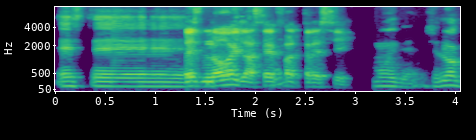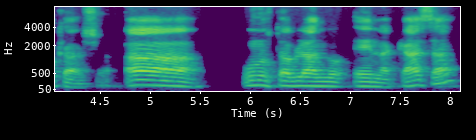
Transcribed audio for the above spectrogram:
Este, Tres no y la cefa tres sí. Muy bien, se lo calla. Ah, uno está hablando en la casa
